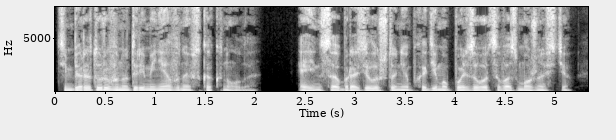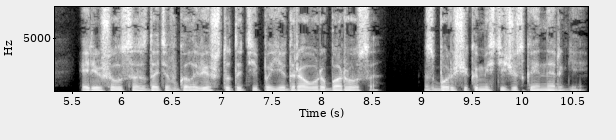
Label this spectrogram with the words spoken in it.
Температура внутри меня вновь скакнула. Эйн сообразил, что необходимо пользоваться возможностью, и решил создать в голове что-то типа ядра Уробороса, сборщика мистической энергии.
